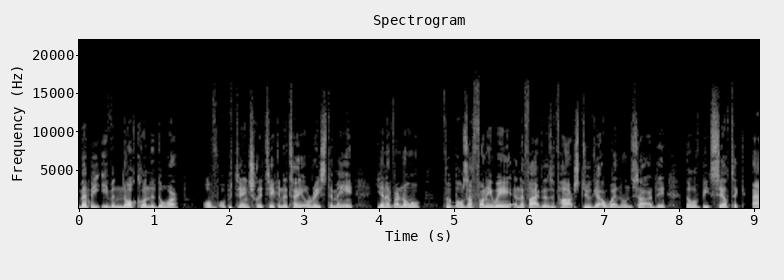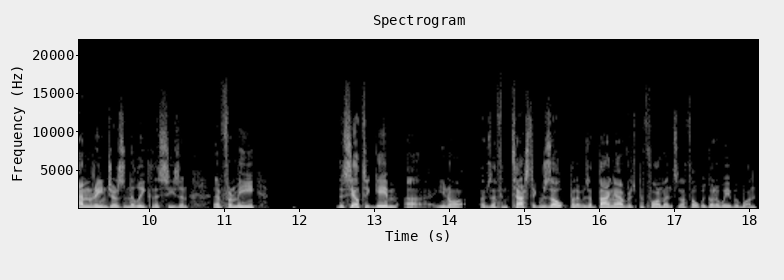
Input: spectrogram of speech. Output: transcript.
Maybe even knock on the door of, of potentially taking the title race to May. You never know. Football's a funny way, and the fact is, if Hearts do get a win on Saturday, they'll have beat Celtic and Rangers in the league this season. And for me, the Celtic game, uh, you know, it was a fantastic result, but it was a bang average performance, and I thought we got away with one.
